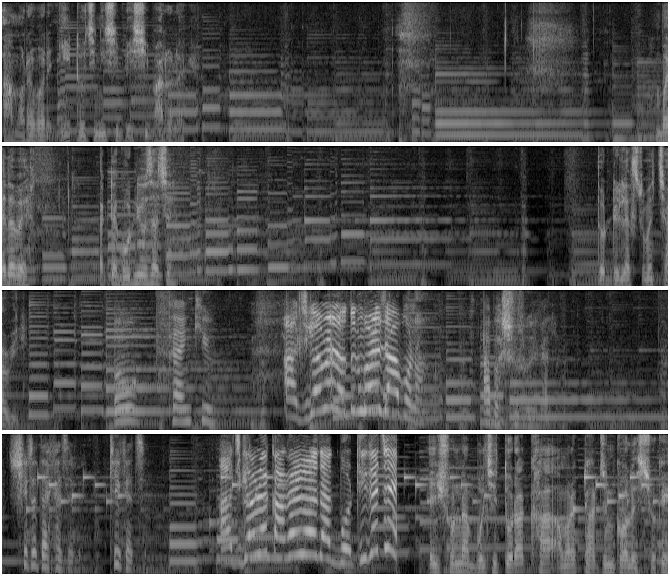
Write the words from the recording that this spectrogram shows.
আমার আবার এটো জিনিসই বেশি ভালো লাগে। বাই দেবে একটা গুড নিউজ আছে। তোর ডিলাক্স রুমের চাবি। ও থ্যাংক ইউ আজকে আমরা নতুন ঘরে যাব না। আবার শুরু হয়ে গেল। সেটা দেখা যাবে ঠিক আছে। আজকে আমরা কাকার ঘরে থাকব ঠিক আছে? এই শোন না বলছি তোরা খা আমার একটা আর্জেন্ট কল এসছে ওকে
